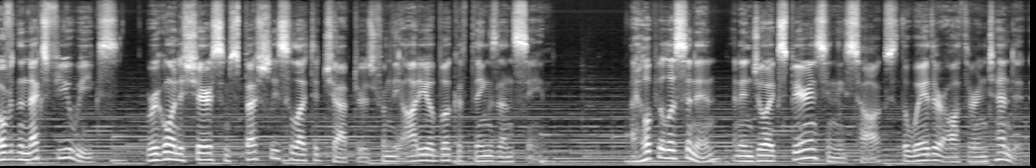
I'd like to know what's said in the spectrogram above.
Over the next few weeks, we're going to share some specially selected chapters from the audiobook of Things Unseen. I hope you'll listen in and enjoy experiencing these talks the way their author intended.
